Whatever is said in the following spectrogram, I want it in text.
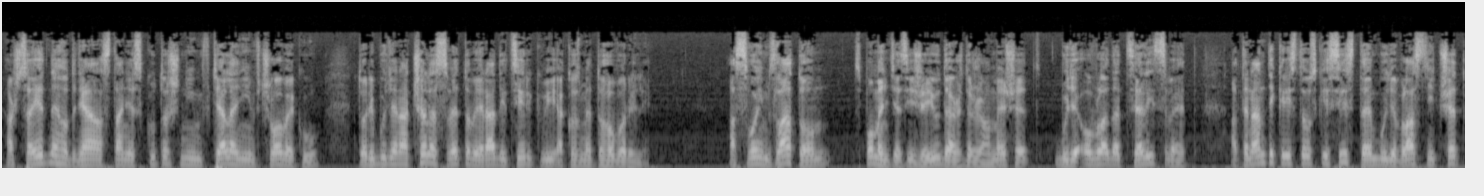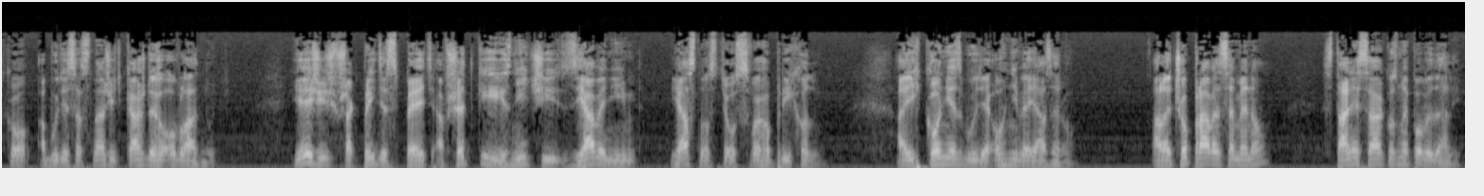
až sa jedného dňa stane skutočným vtelením v človeku, ktorý bude na čele Svetovej rady cirkvy, ako sme to hovorili. A svojim zlatom, spomente si, že Judáš držal mešet, bude ovládať celý svet a ten antikristovský systém bude vlastniť všetko a bude sa snažiť každého ovládnuť. Ježiš však príde späť a všetkých ich zničí zjavením, jasnosťou svojho príchodu. A ich koniec bude ohnivé jazero. Ale čo práve semeno? Stane sa, ako sme povedali.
